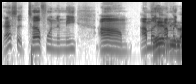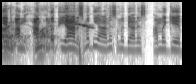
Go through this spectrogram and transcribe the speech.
That's a tough one to me. Um, I'm gonna, I'm I'm, I'm, I'm, gonna be honest. I'm gonna be honest. I'm gonna be honest. I'm gonna give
